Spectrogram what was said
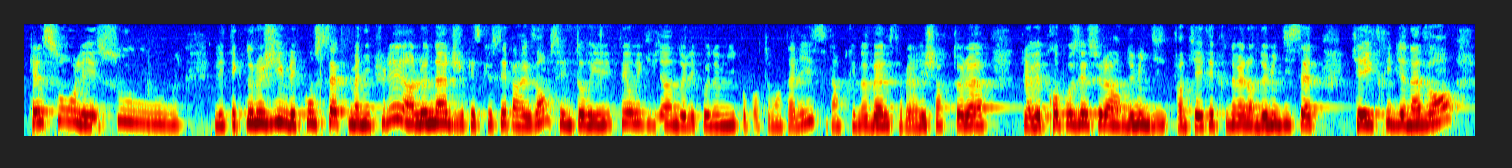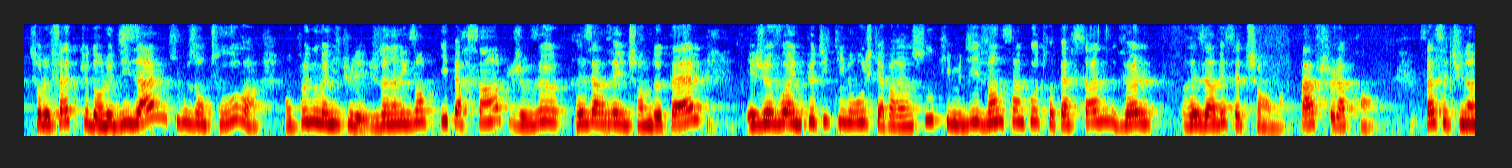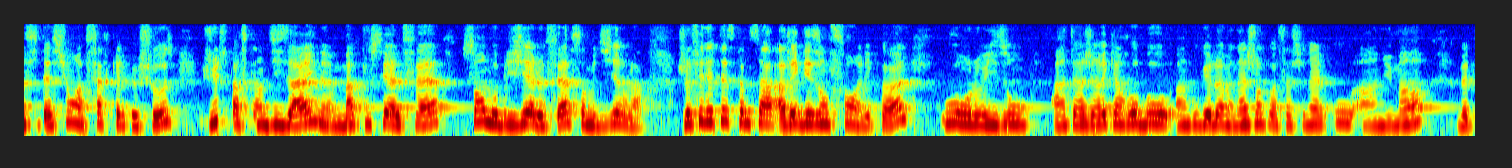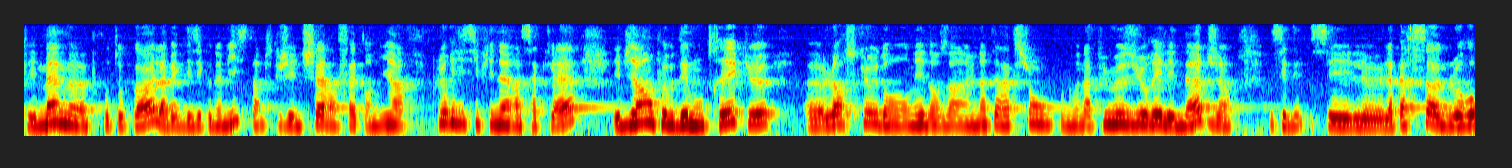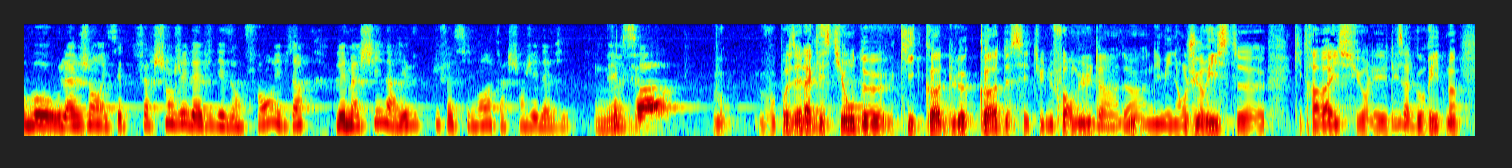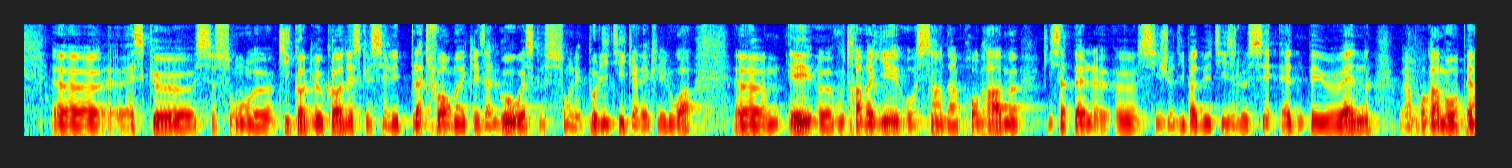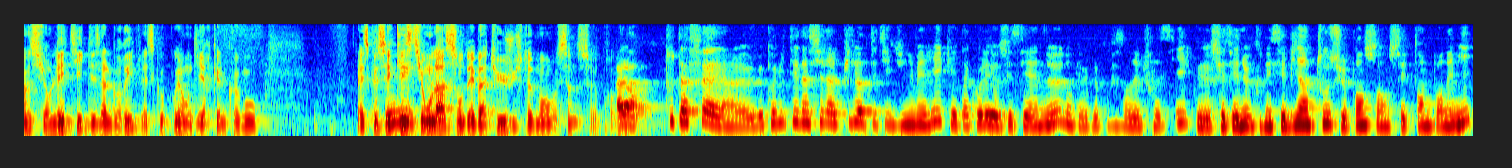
quels sont les sous les technologies ou les concepts manipulés. Hein. Le nudge, qu'est-ce que c'est par exemple? C'est une théorie, qui vient de l'économie comportementaliste. C'est un prix Nobel qui s'appelle Richard Toller qui avait proposé cela en 2010, enfin qui a été prix Nobel en 2017, qui a écrit bien avant sur le fait que dans le design qui nous entoure, on peut nous manipuler. Je vous donne un exemple hyper simple. Je veux réserver une chambre d'hôtel et je vois une petite ligne rouge qui apparaît en dessous qui me dit 25 autres personnes veulent réserver cette chambre. Paf, je la prends. Ça, c'est une incitation à faire quelque chose juste parce qu'un design m'a poussé à le faire sans m'obliger à le faire, sans me dire là. Je fais des tests comme ça avec des enfants à l'école où ils ont à interagir avec un robot, un Google Home, un agent conversationnel ou un humain avec les mêmes protocoles, avec des économistes, hein, puisque j'ai une chaire en fait en IA pluridisciplinaire à Saclay, eh bien, on peut démontrer que euh, lorsque on est dans une interaction où on a pu mesurer les nudges, c'est la personne, le robot ou l'agent essaie de faire changer d'avis des enfants, et eh bien les machines arrivent plus facilement à faire changer d'avis. Vous, vous, posez la question de qui code le code. C'est une formule d'un éminent juriste euh, qui travaille sur les algorithmes. Euh, est-ce que ce sont euh, qui code le code? Est-ce que c'est les plateformes avec les algos ou est-ce que ce sont les politiques avec les lois? Euh, Et vous travaillez au sein d'un programme qui s'appelle, si je ne dis pas de bêtises, le CNPEN, e un programme européen sur l'éthique des algorithmes. Est-ce que vous pouvez en dire quelques mots? Est-ce que ces questions-là sont débattues justement au sein de ce programme? Alors, tout à fait. Hein. Le Comité national pilote d'éthique du numérique est accolé au CCNE, donc avec le professeur Delfrécy, que le CCNE vous connaissez bien tous, je pense, en ces temps de pandémie,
